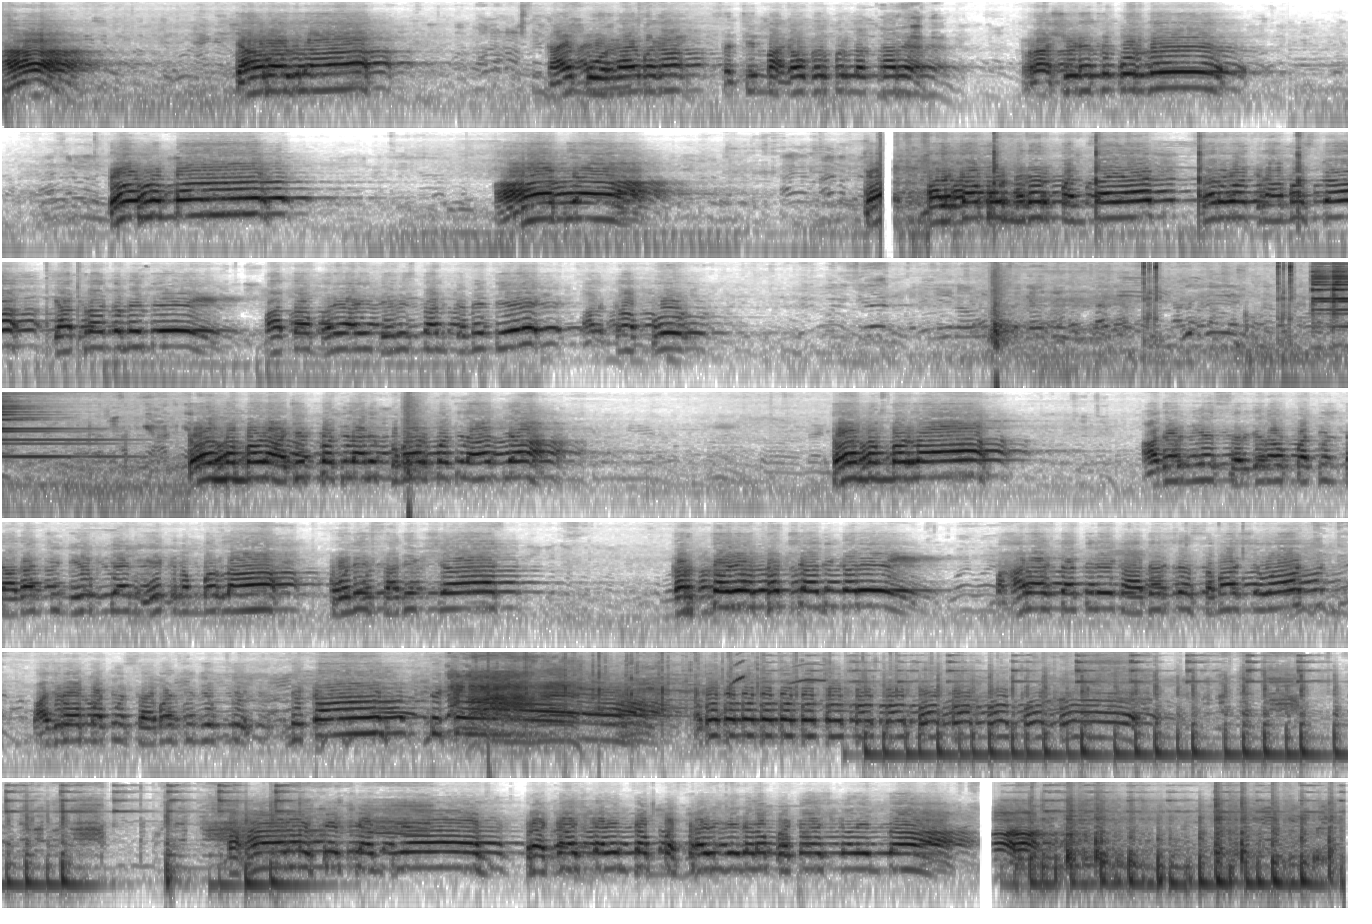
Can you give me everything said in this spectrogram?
हा. त्या बाजूला. काय पोरगा आहे बघा. सचिन मागावकर पर लढणार आहे. राशिवड्याचं पोरग. दोन नंबर. आत्या मलकापूर नगर पंचायत सर्व ग्रामस्थ यात्रा कमिटी माता भरे आई देवीस्थान कमिटी मलकापूर. दोन नंबर अजित पाटील आणि कुमार पाटील आहात या. दोन नंबरला आदरणीय सर्जराव पाटील दादांची नियुक्ती आणि एक नंबरला पोलीस अधीक्षक कर्तव्य दक्ष अधिकारी महाराष्ट्रातील एक आदर्श समाजसेवक बाजीराव पाटील साहेबांची नियुक्ती. निकाल निकाल! महाराष्ट्र चॅम्पियन प्रकाश काळेंचा पठ्ठा विजय झाला प्रकाश काळेंचा.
